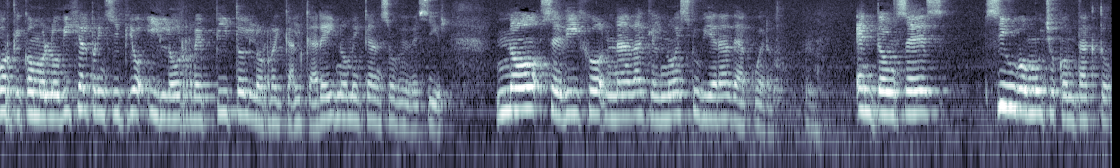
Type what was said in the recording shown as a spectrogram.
porque como lo dije al principio y lo repito y lo recalcaré y no me canso de decir, no se dijo nada que él no estuviera de acuerdo. Entonces, sí hubo mucho contacto,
